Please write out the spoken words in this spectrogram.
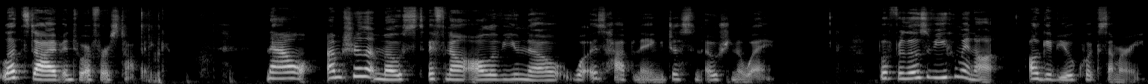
Let's dive into our first topic. Now, I'm sure that most, if not all of you, know what is happening just an ocean away. But for those of you who may not, I'll give you a quick summary.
